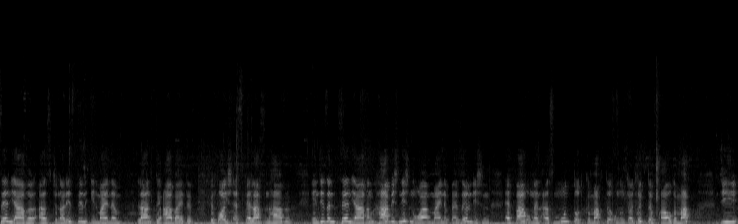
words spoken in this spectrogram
zehn Jahre als Journalistin in meinem Land gearbeitet, bevor ich es verlassen habe. In diesen zehn Jahren habe ich nicht nur meine persönlichen Erfahrungen als mundtot gemachte und unterdrückte Frau gemacht, die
